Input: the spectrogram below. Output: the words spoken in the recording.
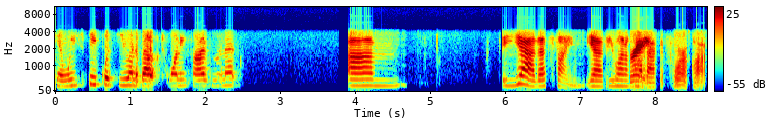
Can we speak with you in about twenty-five minutes? Um yeah, that's fine. Yeah, if you want to call back at four o'clock,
